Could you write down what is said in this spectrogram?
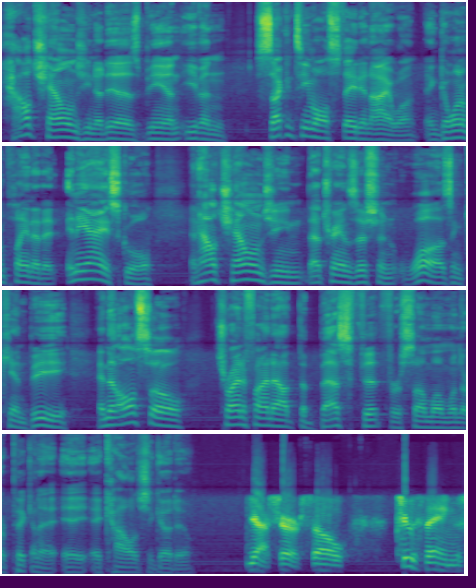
how challenging it is being even second team All State in Iowa and going and playing at an NAIA school, and how challenging that transition was and can be, and then also trying to find out the best fit for someone when they're picking a, a, a college to go to. Yeah, sure. So, two things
